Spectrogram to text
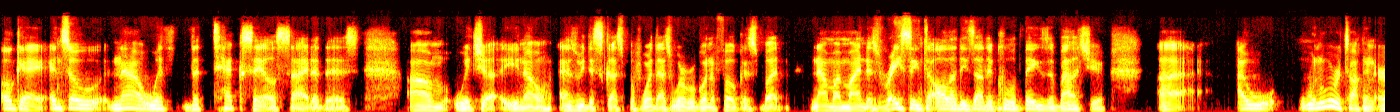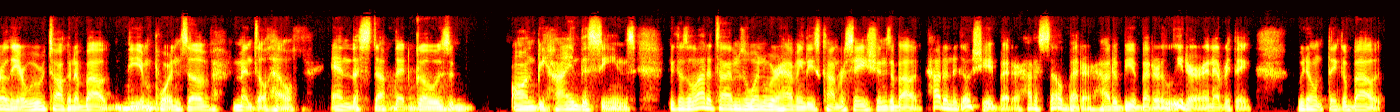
Okay, and so now with the tech sales side of this, um, which uh, you know, as we discussed before, that's where we're going to focus. But now my mind is racing to all of these other cool things about you uh, I when we were talking earlier, we were talking about the importance of mental health and the stuff that goes on behind the scenes. Because a lot of times when we're having these conversations about how to negotiate better how to sell better how to be a better leader and everything we don't think about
